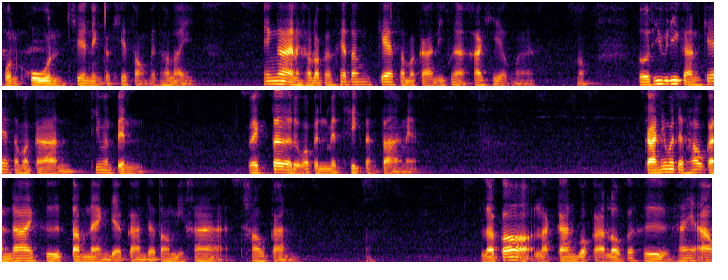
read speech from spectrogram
ผลคูณ k หนึ่งกับ k สองเป็นเท่าไหร่ ง่ายๆนะครับ เราก็แค่ต้องแก้สมการนี้เพื่อหาค่า k ออกมาเนาะโดยที่วิธีการแก้สมการที่มันเป็น เวกเตอร์หรือว่าเป็นเมทริกต่างๆ เนี่ย การที่มันจะเท่ากันได้คือตำแหน่งเดียวกันจะต้องมีค่าเท่ากัน แล้วก็หลักการบวกการลบก็คือให้เอา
